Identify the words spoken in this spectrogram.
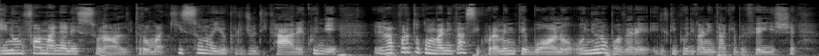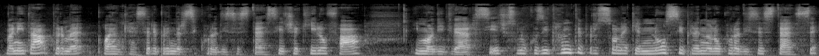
e non fa male a nessun altro, ma chi sono io per giudicare? Quindi il rapporto con vanità è sicuramente buono, ognuno può avere il tipo di vanità che preferisce. Vanità per me può anche essere prendersi cura di se stessi e c'è chi lo fa in modi diversi e ci sono così tante persone che non si prendono cura di se stesse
